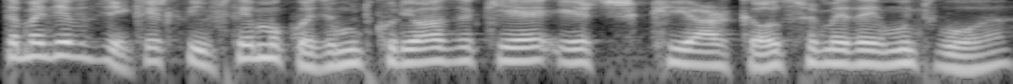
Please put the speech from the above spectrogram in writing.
também devo dizer que este livro tem uma coisa muito curiosa que é estes QR codes, foi uma ideia muito boa.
